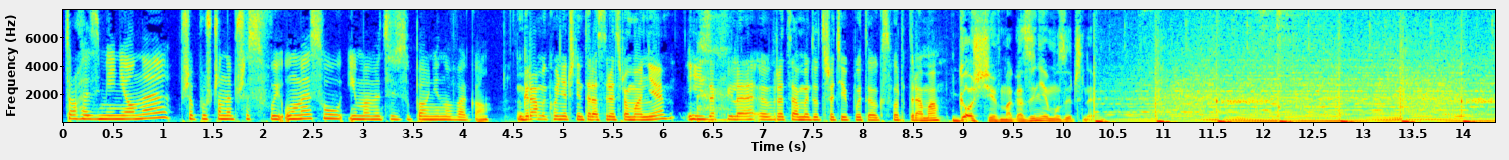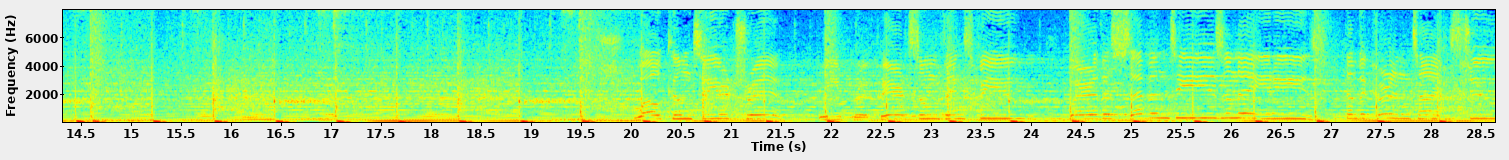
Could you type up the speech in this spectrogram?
trochę zmienione, przepuszczone przez swój umysł i mamy coś zupełnie nowego. Gramy koniecznie teraz Retromanie i za chwilę wracamy do trzeciej płyty Oxford Drama. Goście w magazynie muzycznym. Welcome to your trip. We prepared some things for you. Where the 70s and 80s and the current times too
